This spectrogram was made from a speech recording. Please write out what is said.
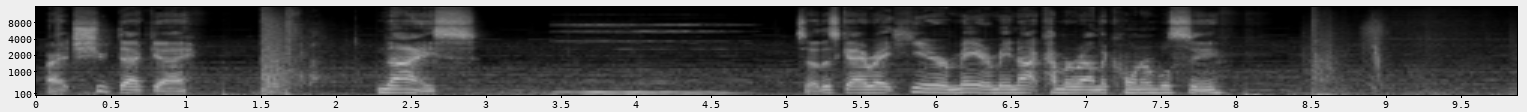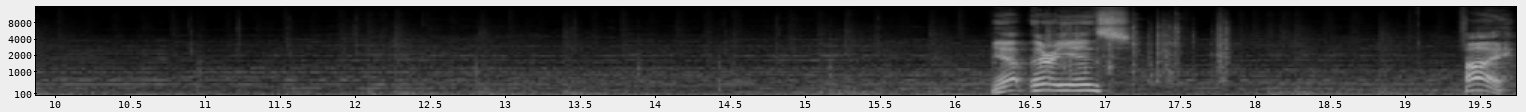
Alright, shoot that guy. Nice. So this guy right here may or may not come around the corner, we'll see. Yep, there he is. Hi.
